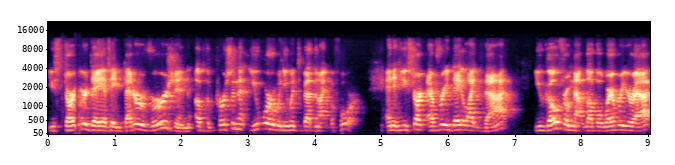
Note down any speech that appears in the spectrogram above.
You start your day as a better version of the person that you were when you went to bed the night before. And if you start every day like that you go from that level wherever you're at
